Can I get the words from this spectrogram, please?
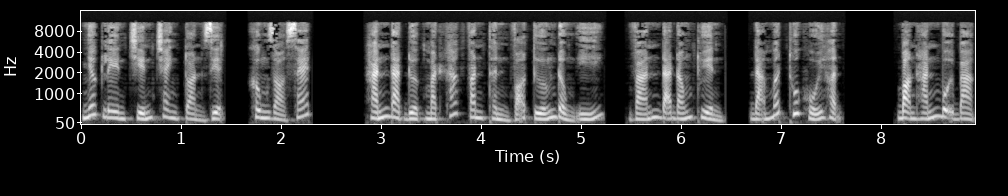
nhấc lên chiến tranh toàn diện, không dò xét. Hắn đạt được mặt khác văn thần võ tướng đồng ý, ván đã đóng thuyền, đã mất thuốc hối hận. Bọn hắn bội bạc,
